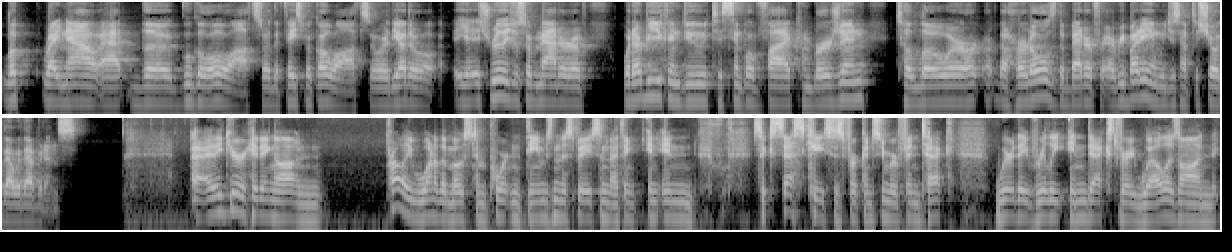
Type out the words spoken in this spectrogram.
Look right now at the Google OAuths or the Facebook OAuths or the other. It's really just a matter of whatever you can do to simplify conversion to lower the hurdles, the better for everybody. And we just have to show that with evidence. I think you're hitting on probably one of the most important themes in the space. And I think in, in success cases for consumer fintech, where they've really indexed very well is on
